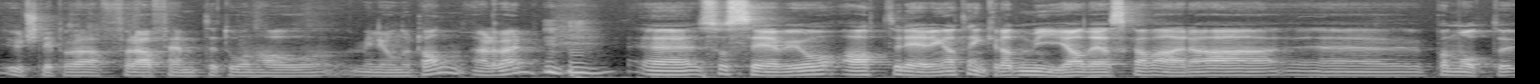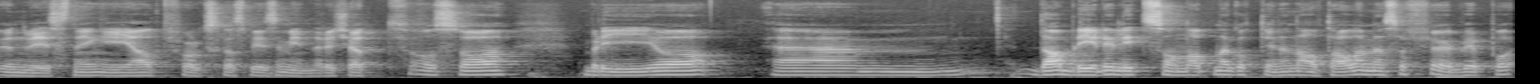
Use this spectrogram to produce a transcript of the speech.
utslippet fra 5 til 2,5 millioner tonn, er det vel? Mm -hmm. Så ser vi jo at regjeringa tenker at mye av det skal være eh, på en måte undervisning i at folk skal spise mindre kjøtt. Og så blir jo eh, Da blir det litt sånn at den har gått inn i en avtale, men så føler vi på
